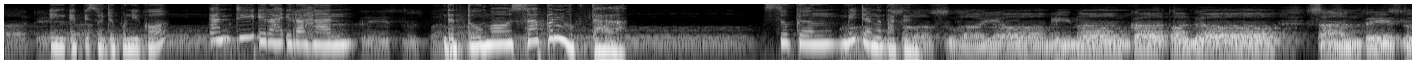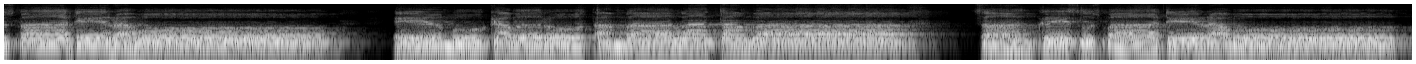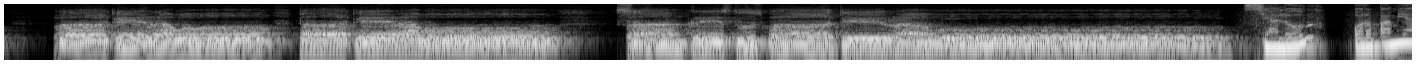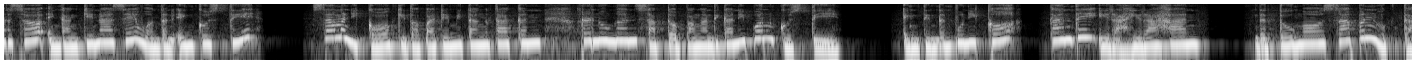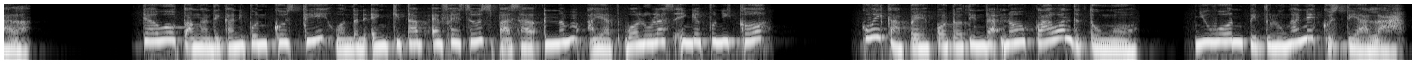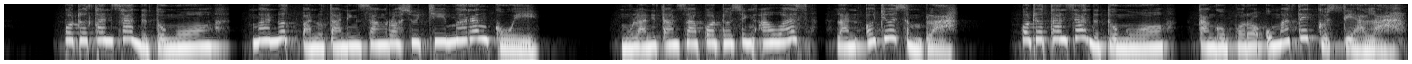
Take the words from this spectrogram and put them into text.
Ing episode punika kanthi irah-irahan Ndedonga saben wekdal. sugeng midhangetaken. Minangka tondo Sang Kristus paderamu Ilmu kawero tambah tambah Sang Kristus paderamu Paderamu Paderamu Sang Kristus paderamu Shalom, para pamiarsa ingkang kinasih wonten ing Gusti. Samenika kita badhe mitangetaken renungan Sabda pangantikanipun Gusti. Ing dinten punika kanthi irah-irahan ndedonga saben wekdal. Dawuh pangantikanipun Gusti wonten ing kitab Efesus pasal 6 ayat 18 inggih punika Kuwi kabeh padha tindakno klawan ndedonga. Nyuwun pitulungane Gusti Allah. Padha tansah ndedonga manut panutaning Sang Roh Suci marang kowe. Mulane tansah padha sing awas lan ojo semplah. Padha tansah ndedonga kanggo para umate Gusti Allah.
